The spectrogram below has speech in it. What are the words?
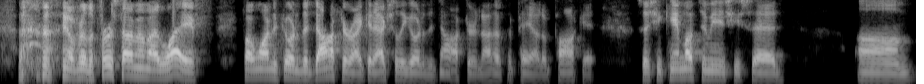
you know, for the first time in my life, if I wanted to go to the doctor, I could actually go to the doctor and not have to pay out of pocket. So she came up to me and she said, um,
